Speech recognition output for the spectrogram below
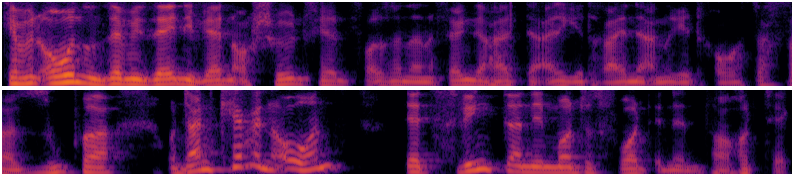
Kevin Owens und Sami Zayn, die werden auch schön voneinander ferngehalten. Der eine geht rein, der andere geht raus. Das war super. Und dann Kevin Owens, der zwingt dann den Montesfort in den Hot Tag.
